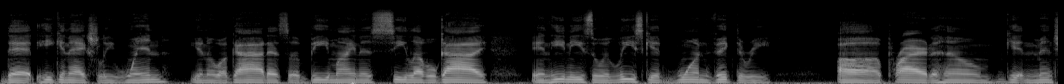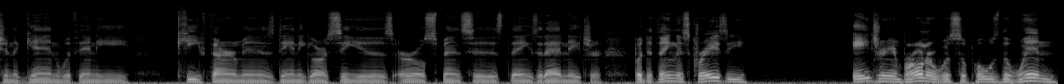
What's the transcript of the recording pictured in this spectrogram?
that he can actually win. You know, a guy that's a B minus C level guy, and he needs to at least get one victory uh, prior to him getting mentioned again with any Keith Thurman's, Danny Garcia's, Errol Spence's, things of that nature. But the thing that's crazy, Adrien Broner was supposed to win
